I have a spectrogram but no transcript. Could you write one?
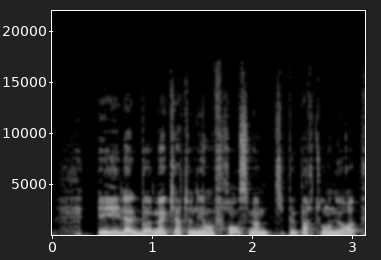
Et l'album a cartonné en France, mais un petit peu partout en Europe.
